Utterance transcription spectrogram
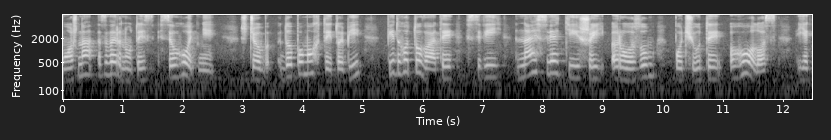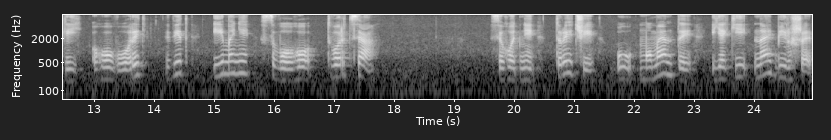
можна звернутись сьогодні, щоб допомогти тобі підготувати свій найсвятіший розум почути голос, який говорить від імені свого Творця. Сьогодні тричі у моменти, які найбільше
